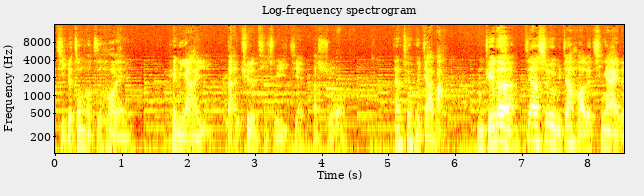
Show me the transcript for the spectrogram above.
几个钟头之后嘞，佩妮阿姨胆怯的提出意见，他说：“干脆回家吧，你觉得这样是不是比较好的，亲爱的？”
